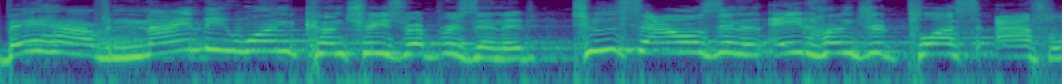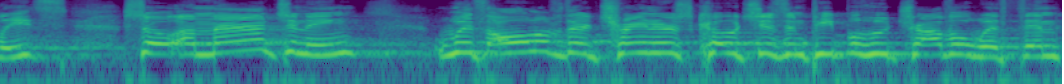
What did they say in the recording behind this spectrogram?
They have 91 countries represented, 2,800 plus athletes. So imagining with all of their trainers, coaches, and people who travel with them,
